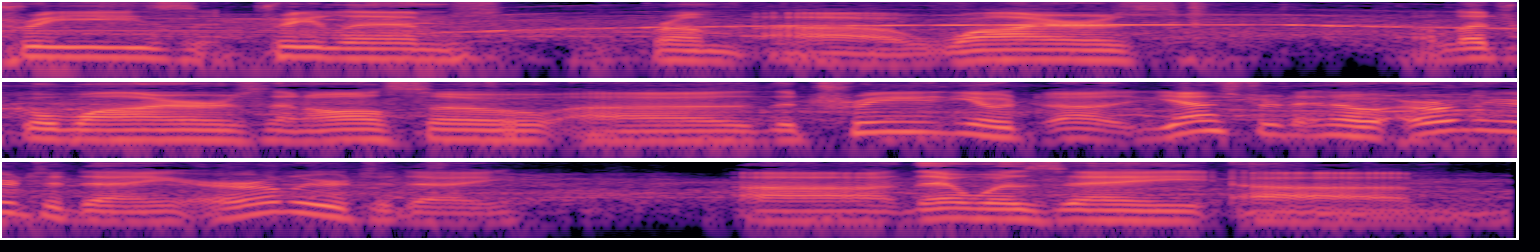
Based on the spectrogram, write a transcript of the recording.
trees, tree limbs, from uh, wires, electrical wires, and also uh, the tree. You know, uh, yesterday, no, earlier today, earlier today, uh, there was a. Um,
